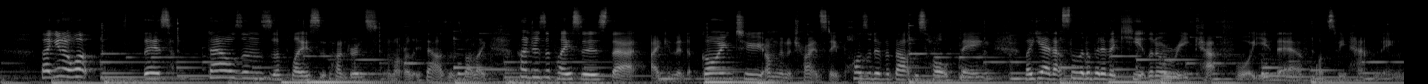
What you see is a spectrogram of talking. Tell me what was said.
But you know what? There's thousands of places, hundreds, well, not really thousands, but like hundreds of places that I can end up going to. I'm gonna try and stay positive about this whole thing. But yeah, that's a little bit of a cute little recap for you there of what's been happening.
